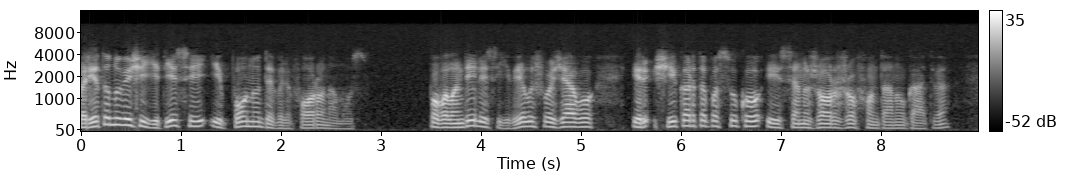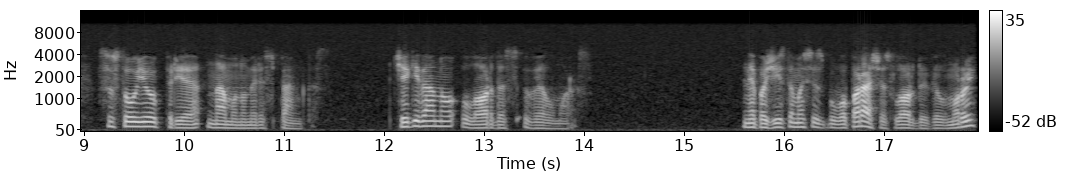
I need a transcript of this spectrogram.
Karieta nuvežė jį tiesiai į pono de Vilforo namus. Po valandėlės jį vėl išvažiavo ir šį kartą pasuko į Sen Žoržo fontanų gatvę, sustojo prie namo numeris penktas. Čia gyveno lordas Vilmoras. Nepažįstamasis buvo parašęs lordui Vilmorui,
